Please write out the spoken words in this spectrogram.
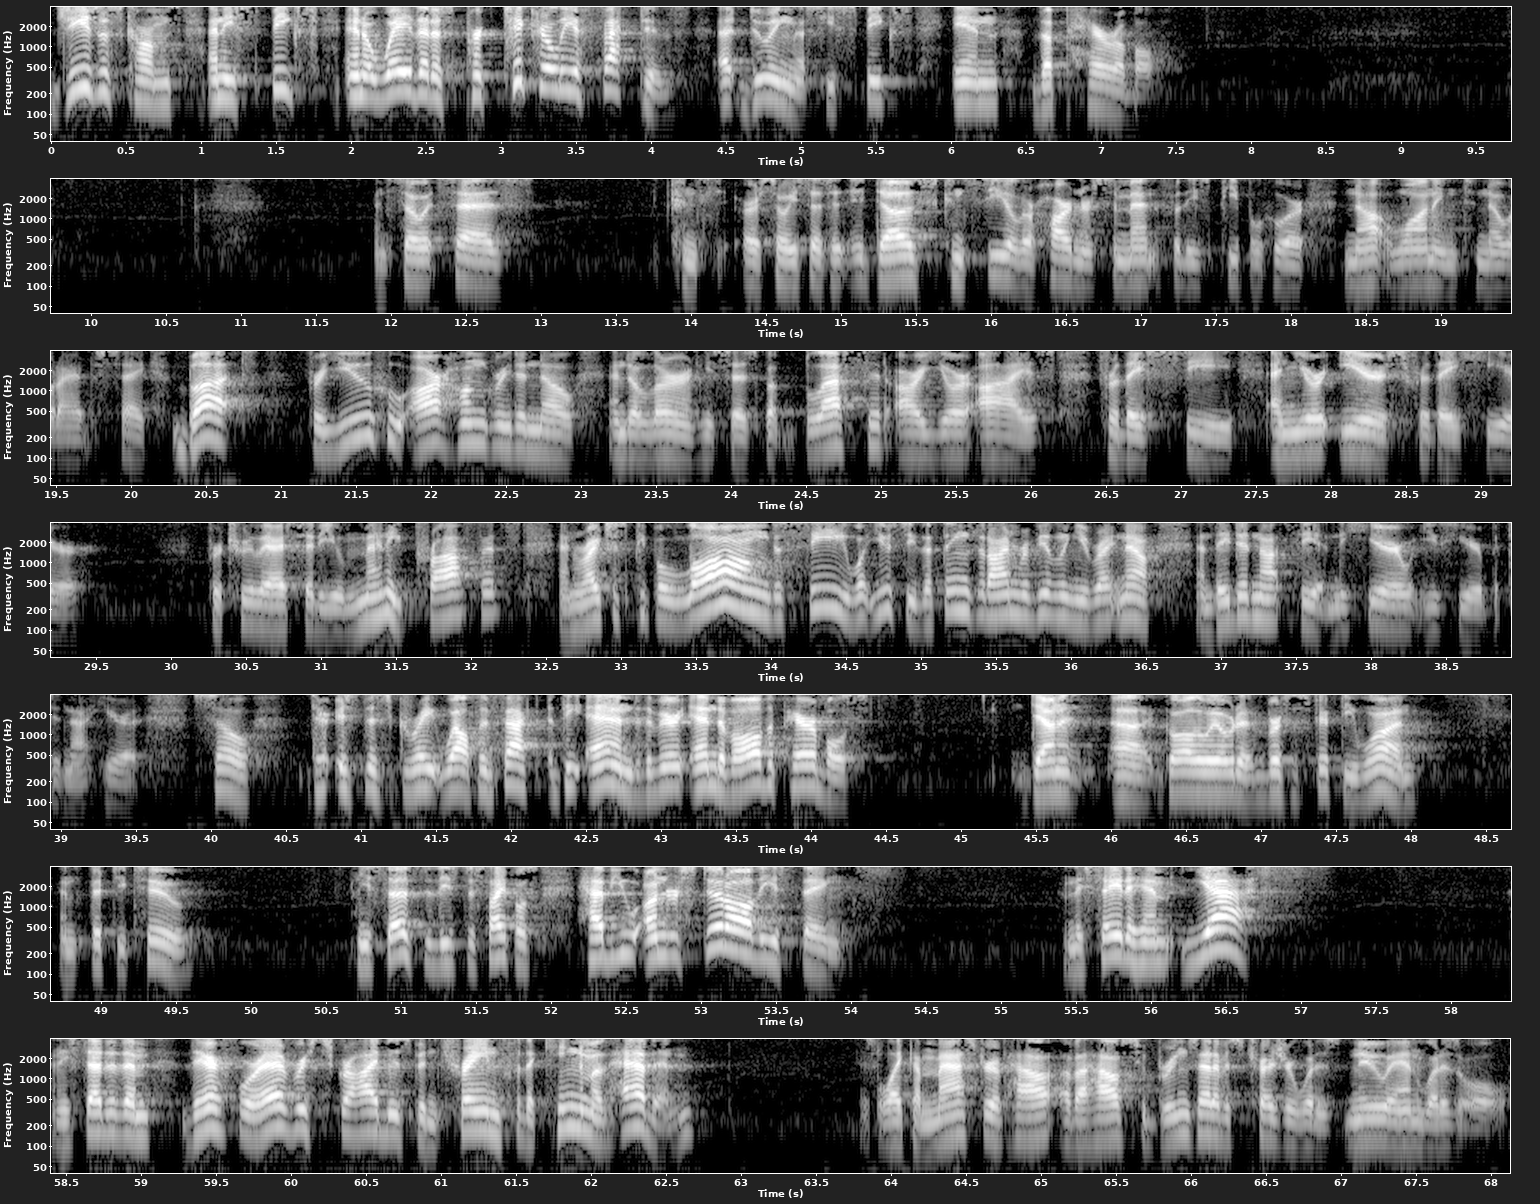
Jesus comes and he speaks in a way that is particularly effective at doing this. He speaks in the parable. And so it says, or so he says, it does conceal or harden or cement for these people who are not wanting to know what I have to say. But for you who are hungry to know and to learn, he says, but blessed are your eyes, for they see, and your ears, for they hear. For truly I say to you, many prophets and righteous people long to see what you see, the things that I'm revealing you right now, and they did not see it, and to hear what you hear, but did not hear it. So there is this great wealth. In fact, at the end, the very end of all the parables, down at, uh, go all the way over to verses 51 and 52, he says to these disciples, Have you understood all these things? And they say to him, Yes. And he said to them, Therefore, every scribe who's been trained for the kingdom of heaven is like a master of, of a house who brings out of his treasure what is new and what is old.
